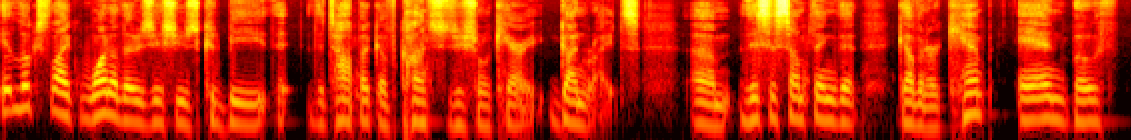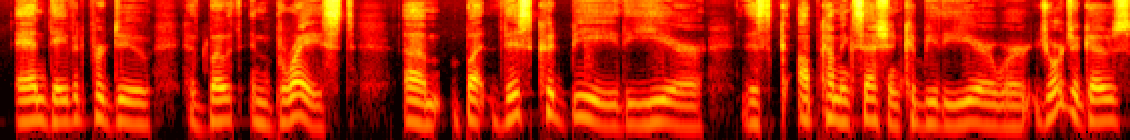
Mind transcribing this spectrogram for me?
it looks like one of those issues could be the, the topic of constitutional carry, gun rights. Um, this is something that Governor Kemp and both and David Perdue have both embraced um, but this could be the year, this upcoming session could be the year where Georgia goes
